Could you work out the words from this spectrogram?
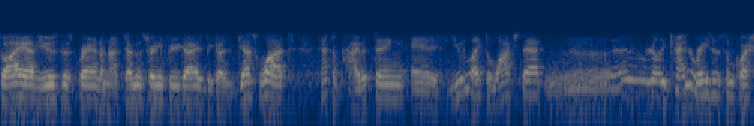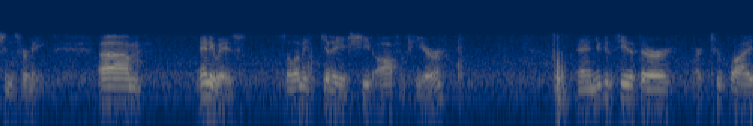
so I have used this brand. I'm not demonstrating for you guys because guess what? That's a private thing, and if you like to watch that, uh, that really kind of raises some questions for me. Um, anyways, so let me get a sheet off of here. And you can see that there are two plies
